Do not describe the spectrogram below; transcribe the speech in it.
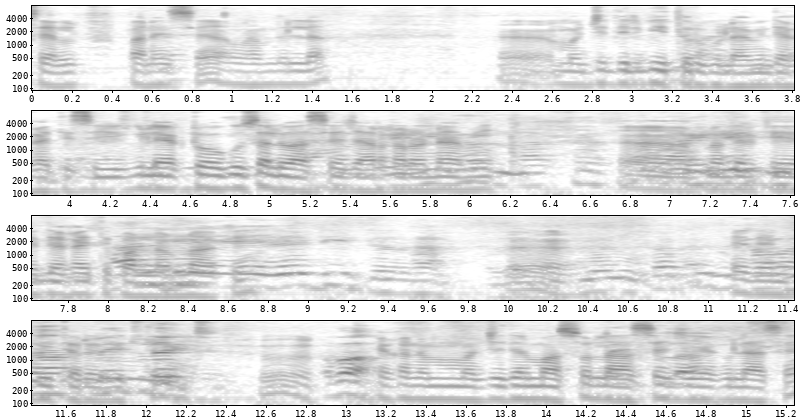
সেলফ বানাইছে, আলহামদুলিল্লাহ। মসজিদের ভিতরগুলো আমি দেখাইতেছি। এগুলো একটু অগুচালু আছে, যার কারণে আমি আপনাদেরকে দেখাইতে পারলাম না আগে। দেখেন ভিতরে। ভিতরে এখানে মসজিদের মাসল্লা আছে, যেগুলো আছে।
